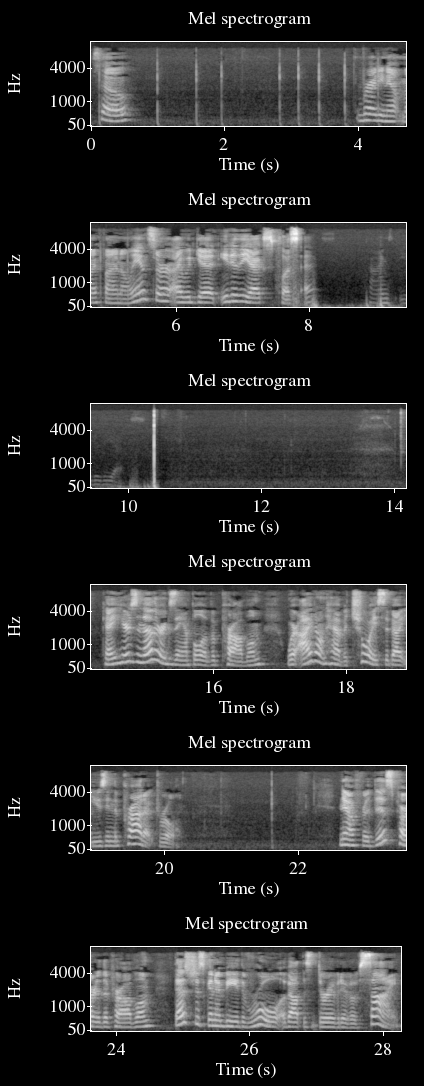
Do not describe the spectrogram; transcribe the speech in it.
So, writing out my final answer, I would get e to the x plus x Okay, here's another example of a problem where I don't have a choice about using the product rule. Now for this part of the problem, that's just going to be the rule about the derivative of sine.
